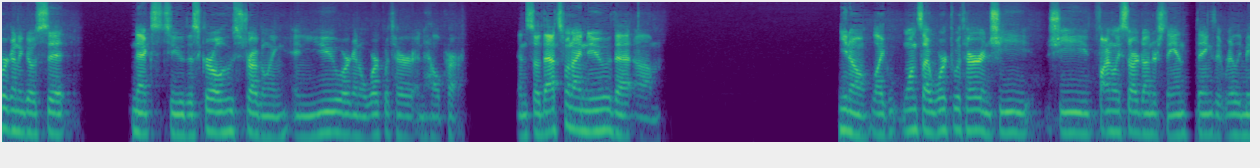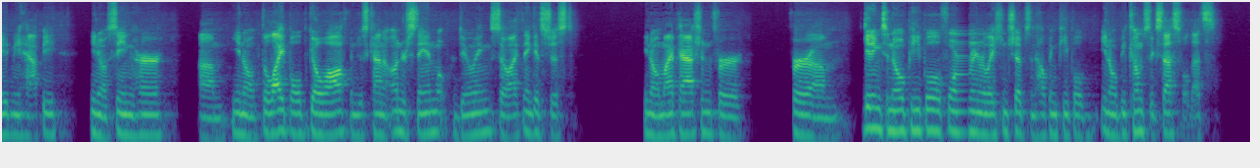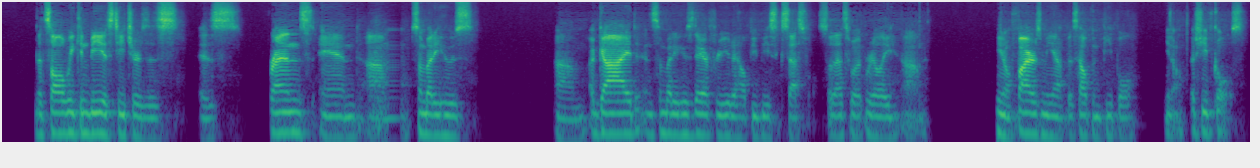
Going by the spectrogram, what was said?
are going to go sit next to this girl who's struggling and you are going to work with her and help her. And so that's when I knew that, um, you know, like once I worked with her and she, she finally started to understand things, it really made me happy, you know, seeing her, um, you know, the light bulb go off and just kind of understand what we're doing. So I think it's just, you know, my passion for, for, um, getting to know people, forming relationships and helping people, you know, become successful. That's, that's all we can be as teachers is is friends and um, somebody who's um, a guide and somebody who's there for you to help you be successful. So that's what really um, you know fires me up is helping people you know achieve goals.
